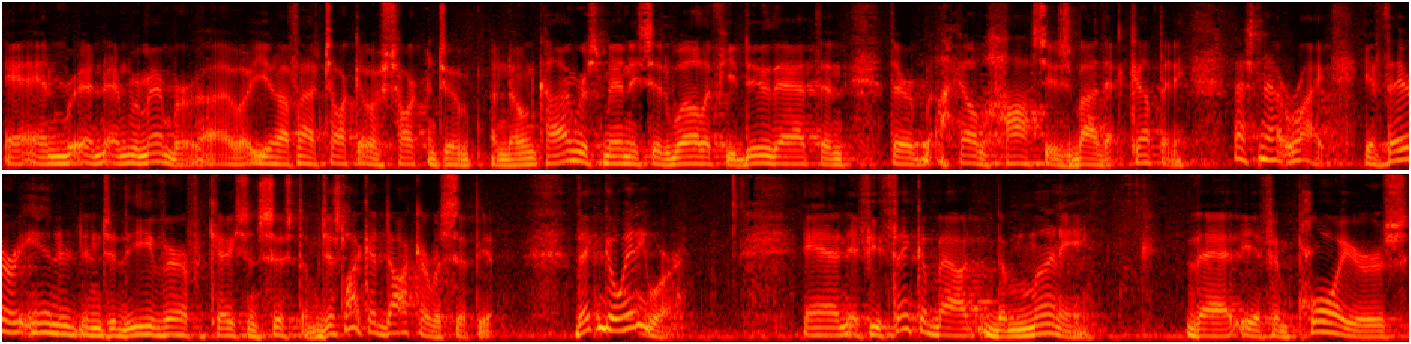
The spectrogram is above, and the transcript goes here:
And, and, and remember, uh, you know, if I talk, I was talking to a known congressman, he said, well, if you do that, then they're held hostage by that company. That's not right. If they are entered into the e-verification system, just like a DACA recipient, they can go anywhere. And if you think about the money that if employers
